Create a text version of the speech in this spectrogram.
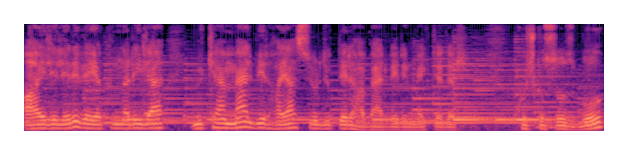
aileleri ve yakınlarıyla mükemmel bir hayat sürdükleri haber verilmektedir. Kuşkusuz bu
